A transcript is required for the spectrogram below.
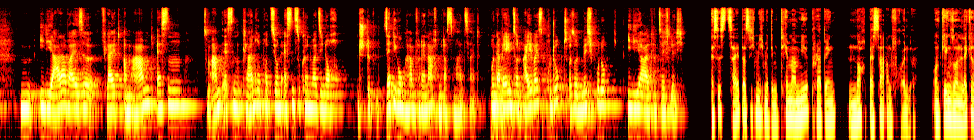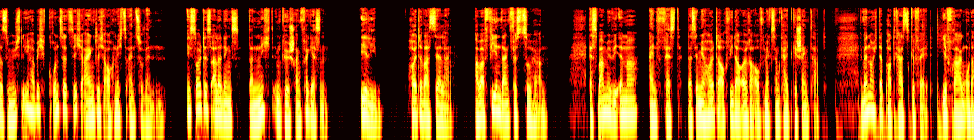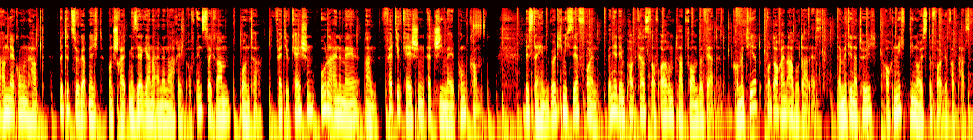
idealerweise vielleicht am Abendessen, zum Abendessen kleinere Portionen essen zu können, weil Sie noch ein Stück Sättigung haben von der Nachmittagsmahlzeit. Und da wäre eben so ein Eiweißprodukt, also ein Milchprodukt, ideal tatsächlich. Es ist Zeit, dass ich mich mit dem Thema Meal Prepping noch besser anfreunde. Und gegen so ein leckeres Müsli habe ich grundsätzlich eigentlich auch nichts einzuwenden. Ich sollte es allerdings dann nicht im Kühlschrank vergessen. Ihr Lieben, heute war es sehr lang, aber vielen Dank fürs Zuhören. Es war mir wie immer ein Fest, dass ihr mir heute auch wieder eure Aufmerksamkeit geschenkt habt. Wenn euch der Podcast gefällt, ihr Fragen oder Anmerkungen habt, bitte zögert nicht und schreibt mir sehr gerne eine Nachricht auf Instagram unter feducation oder eine Mail an feducation at gmail.com. Bis dahin würde ich mich sehr freuen, wenn ihr den Podcast auf euren Plattformen bewertet, kommentiert und auch ein Abo dalässt, damit ihr natürlich auch nicht die neueste Folge verpasst.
